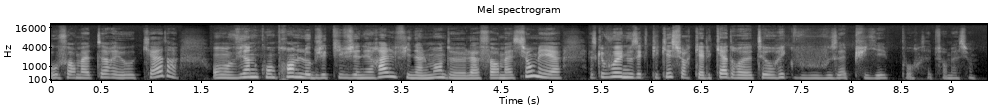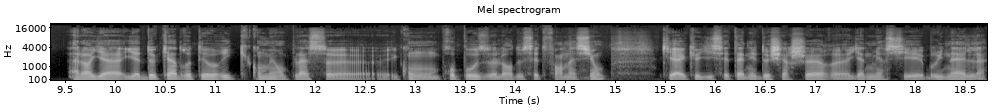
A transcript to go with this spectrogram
aux formateurs et aux cadres. On vient de comprendre l'objectif général finalement de la formation, mais est-ce que vous pouvez nous expliquer sur quel cadre théorique vous vous appuyez pour cette formation? Alors, il y, a, deux cadres théoriques qu'on met en place euh, et qu'on propose lors de cette formation, qui a accueilli cette année deux chercheurs, euh, Yann Mercier-Brunel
